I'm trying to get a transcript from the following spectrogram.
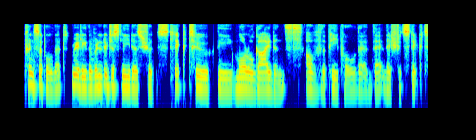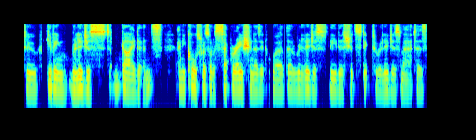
principle that really the religious leaders should stick to the moral guidance of the people, that they, they, should stick to giving religious guidance. And he calls for a sort of separation, as it were. The religious leaders should stick to religious matters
